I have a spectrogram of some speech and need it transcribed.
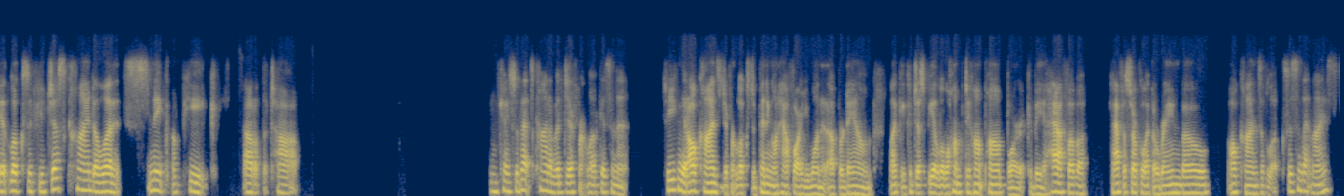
it looks if you just kind of let it sneak a peek out at the top. Okay, so that's kind of a different look, isn't it? So you can get all kinds of different looks depending on how far you want it up or down. Like it could just be a little humpty hump hump, or it could be a half of a half a circle like a rainbow, all kinds of looks. Isn't that nice?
